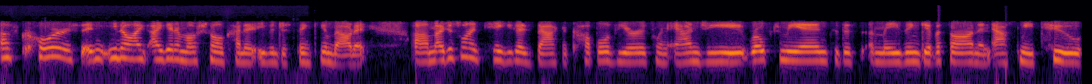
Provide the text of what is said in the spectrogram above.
Of course. And, you know, I, I get emotional kind of even just thinking about it. Um, I just want to take you guys back a couple of years when Angie roped me into this amazing Giveathon and asked me to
